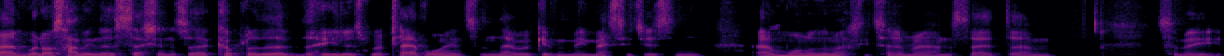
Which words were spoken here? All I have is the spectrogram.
Um, when I was having those sessions, a couple of the, the healers were clairvoyant and they were giving me messages. And, and one of them actually turned around and said um, to me,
